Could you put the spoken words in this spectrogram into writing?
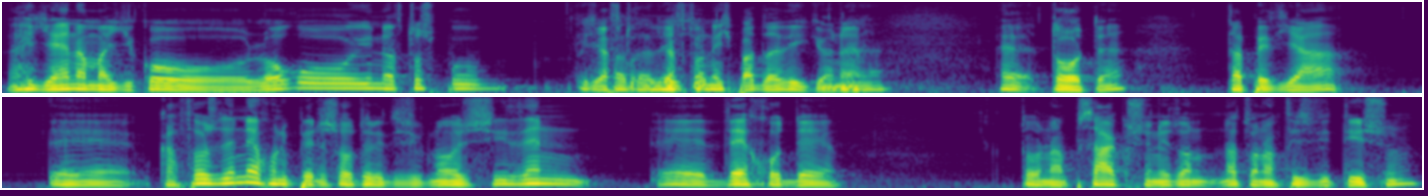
ε, για ένα μαγικό λόγο είναι αυτός που γι' αυτό, γι αυτόν έχει πάντα δίκιο. Ναι. ναι. Ε, τότε τα παιδιά, ε, καθώς δεν έχουν οι περισσότεροι τις γνώσεις ή δεν ε, δέχονται το να ψάξουν ή τον, να τον αμφισβητήσουν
